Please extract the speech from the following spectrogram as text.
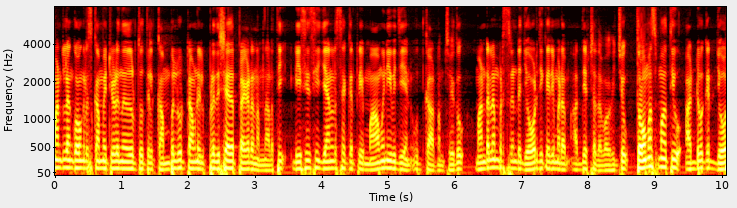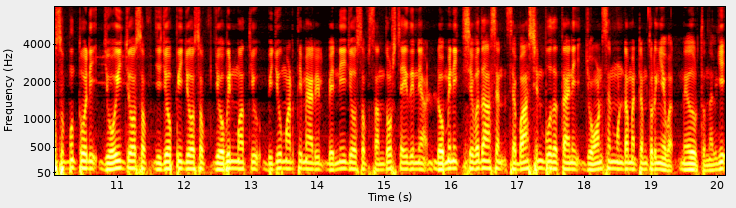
മണ്ഡലം കോൺഗ്രസ് കമ്മിറ്റിയുടെ നേതൃത്വത്തിൽ കമ്പലൂർ ടൗണിൽ പ്രതിഷേധ പ്രകടനം നടത്തി D C C general secretary Mamuni Vijayan ഉദ്ഘാടനം ചെയ്തു. മണ്ഡലം പ്രസിഡന്റ് ജോർജ് കരിമഠം അധ്യക്ഷത വഹിച്ചു. തോമസ് മാത്യു അഡ്വക്കേറ്റ് ജോസഫ് മുത്തോലി ജോയി ജോസഫ് ജിജോ പി ജോസഫ് ജോബിൻ മാത്യു ബിജു മാർത്തിമാലിൽ ബെന്നി ജോസഫ് സന്തോഷ് ചൈതന്യ ഡൊമിനിക് ശിവദാസൻ സെബാസ്റ്റ്യൻ ഭൂതത്താനി ജോൺസൺ മുണ്ടമറ്റം തുടങ്ങിയവർ നേതൃത്വം നൽകി.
